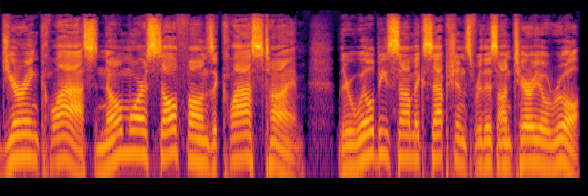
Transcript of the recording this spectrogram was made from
during class. No more cell phones at class time. There will be some exceptions for this Ontario rule.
